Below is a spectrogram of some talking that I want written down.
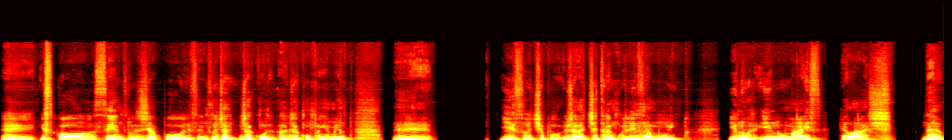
é, escolas, centros de apoio, centros de, de, de acompanhamento. É, isso, tipo, já te tranquiliza muito e no, e no mais, relaxe, né?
